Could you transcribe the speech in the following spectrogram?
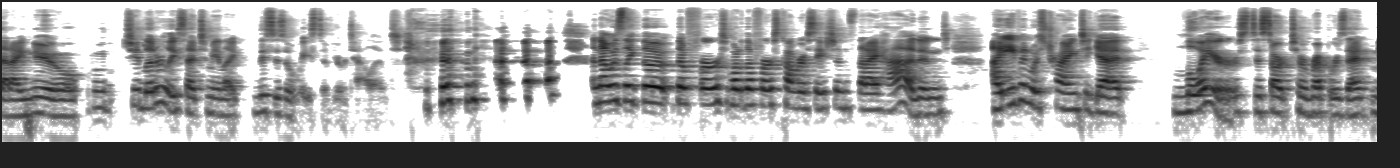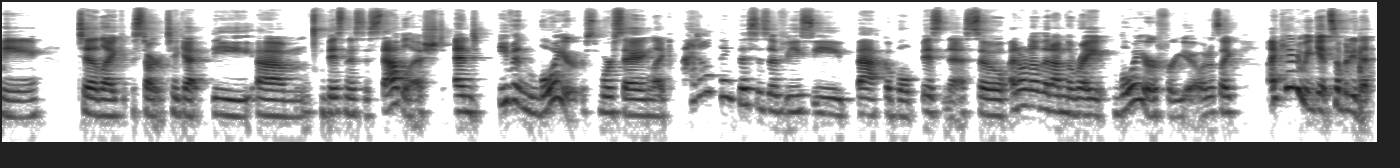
that I knew, who she literally said to me, like, "This is a waste of your talent," and that was like the the first one of the first conversations that I had, and I even was trying to get lawyers to start to represent me to like start to get the um, business established. And even lawyers were saying like i don't think this is a vc backable business so i don't know that i'm the right lawyer for you. And it's like i can't even get somebody that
